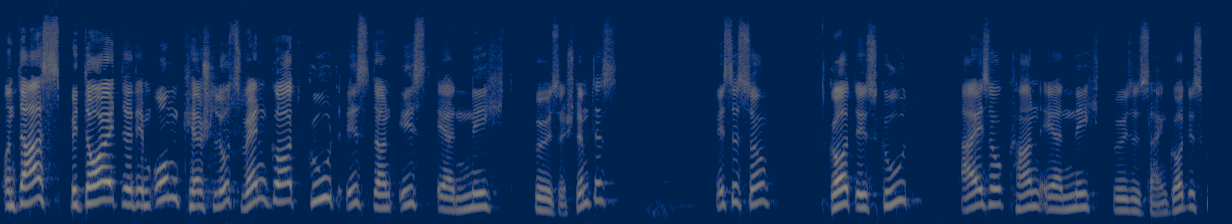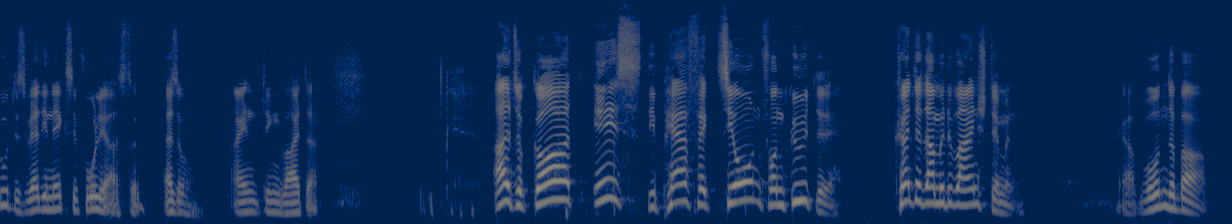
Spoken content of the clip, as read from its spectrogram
und das bedeutet im Umkehrschluss, wenn Gott gut ist, dann ist er nicht böse. Stimmt es? Ist es so? Gott ist gut, also kann er nicht böse sein. Gott ist gut, das wäre die nächste Folie, Astrid. Also ein Ding weiter. Also Gott ist die Perfektion von Güte. Könnt ihr damit übereinstimmen? Ja, wunderbar.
